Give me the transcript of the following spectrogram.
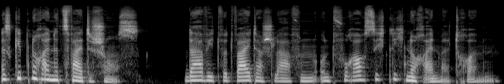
Es gibt noch eine zweite Chance. David wird weiter schlafen und voraussichtlich noch einmal träumen.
